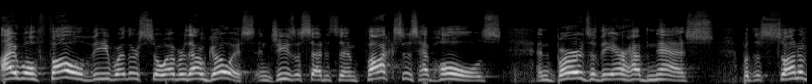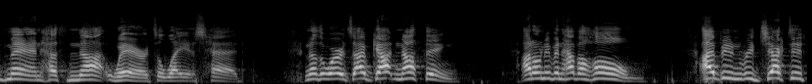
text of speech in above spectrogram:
I will follow thee whithersoever thou goest. And Jesus said unto him, Foxes have holes, and birds of the air have nests, but the Son of Man hath not where to lay his head. In other words, I've got nothing. I don't even have a home. I've been rejected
